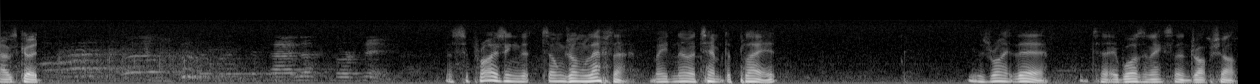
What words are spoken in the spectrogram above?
That was good. It's surprising that Dong Jiong left that, made no attempt to play it. He was right there. It, uh, it was an excellent drop shot.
